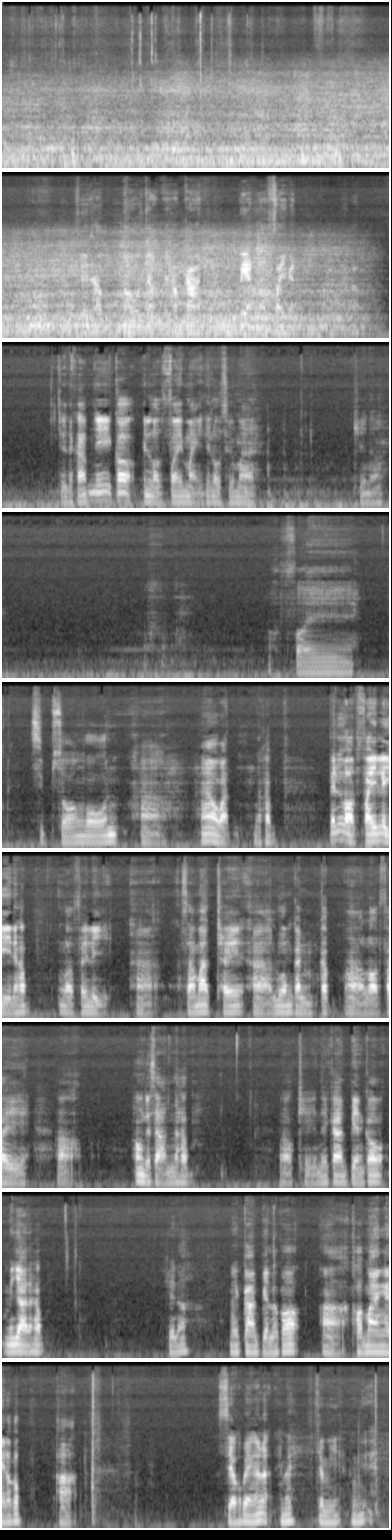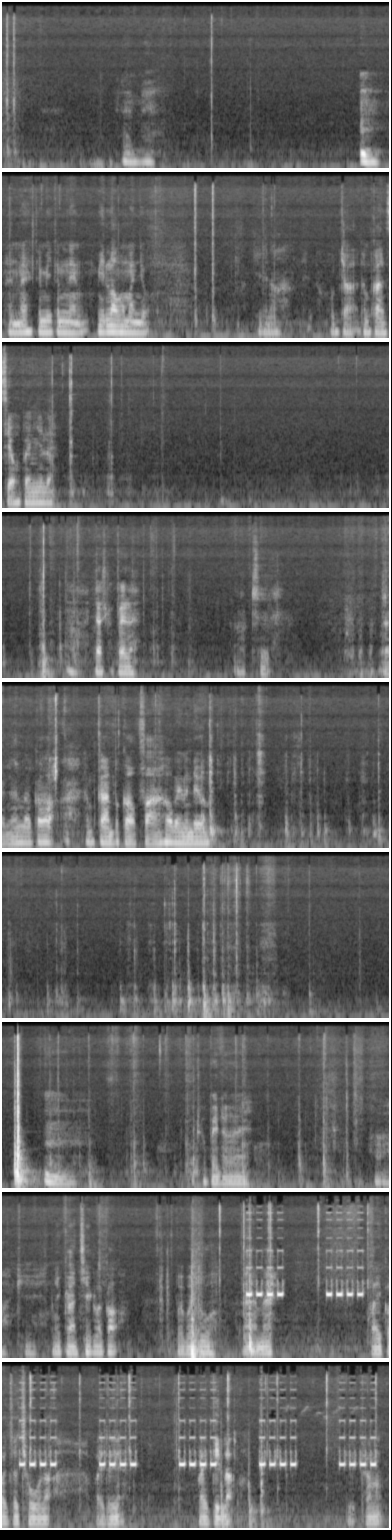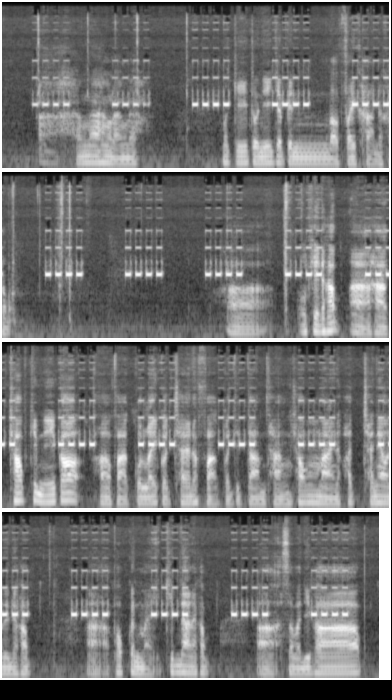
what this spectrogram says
โอเคนะครับ เราจะไปทำ การเปลี่ยนหลอดไฟกันนะครับโอนะครับนี่ก็เป็นหลอดไฟใหม่ที่เราซื้อมาโอเคเนาะหลอดไฟ 12 โวลต์อ่า5วัตต์นะครับ เป็นหลอดไฟหลีนะครับ หลอดไฟหลีอ่าสามารถใช้อ่าร่วมกันกับอ่าหลอดไฟอ่าห้องโดยสารนะครับโอเค ในการเปลี่ยนก็ไม่ยากนะครับ โอเคเนอะ ในการเปลี่ยนแล้วก็อถอดมายังไงแล้วก็เสียบเข้าไปงั้นแหละเห็นไหมจะมีตรงนี้เห็นไหมอืมเห็นไหมจะมีตำแหน่งมีร่องของมันอยู่โอเคเนาะผมจะทำการเสียบเข้าไปอย่างนี้เลยยัดเข้าไปเลยโอเค จากนั้นเราก็ทำการประกอบฝาเข้าไปเหมือนเดิม อืมกดเข้า ไปเลยโอเคในการเช็คแล้วก็เปิดประตูเห็นไหมไฟก็จะโชว์ละไฟตัวนี้ไฟติดละติดทั้งอ่าข้างหน้าข้างหลังแล้วเมื่อกี้ตัวนี้จะเป็นหลอดไฟขาดนะครับอ่าโอเคนะครับอ่าหากชอบคลิปนี้ก็ฝากกดไลค์กดแชร์และฝากกดติดตามทางช่อง m ม n นพัฒชาแนลเลยนะครับอ่าพบกันใหม่คลิปหน้านะครับ สวัสดีครับ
